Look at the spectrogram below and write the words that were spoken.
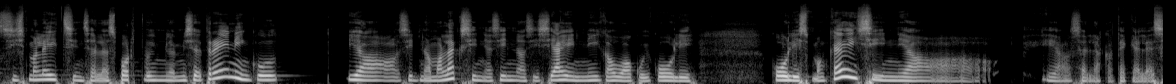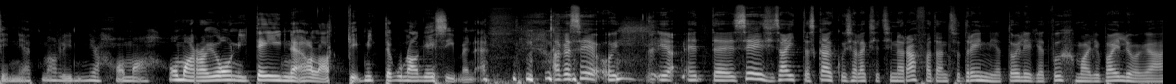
siis ma leidsin selle sportvõimlemise treeningu ja sinna ma läksin ja sinna siis jäin nii kaua, kui kooli äh, koolis ma käisin ja, ja sellega tegelesin, nii et ma olin jah, oma, oma rajooni teine alati, mitte kunagi esimene aga see, ja et see siis aitas ka, et kui sa läksid sinna rahvatantsutrenni, et oligi, et võhma oli palju ja.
